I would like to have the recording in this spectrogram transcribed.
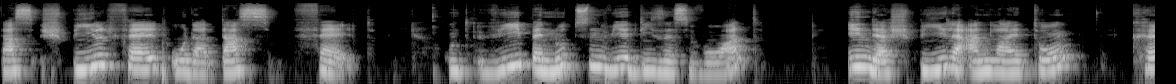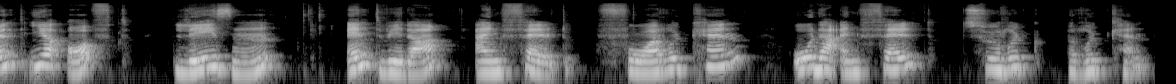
Das Spielfeld oder das Feld. Und wie benutzen wir dieses Wort? In der Spieleanleitung könnt ihr oft lesen, entweder ein Feld vorrücken oder ein Feld zurückrücken.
